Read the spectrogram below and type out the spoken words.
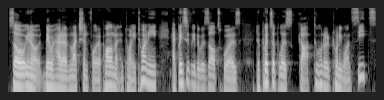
So you know they had an election for the Parliament in 2020, and basically the results was the principalists got 221 seats,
